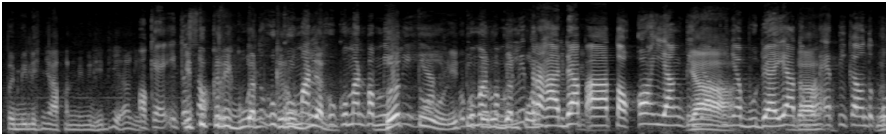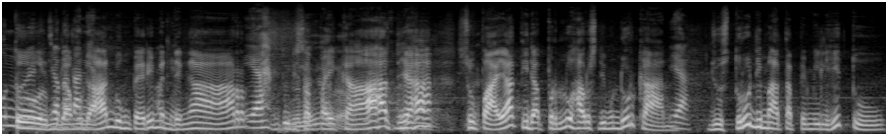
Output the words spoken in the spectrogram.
pemilihnya akan memilih dia. Gitu. Oke, itu, itu so- keriguan, itu hukuman kerugian. hukuman pemilih Betul, ya. itu hukuman kerugian pemilih politik. terhadap uh, tokoh yang tidak Ya, punya budaya ataupun Dah- etika untuk mundur Betul, jabatannya. mudah-mudahan Bung Peri mendengar Ya. untuk disampaikan ya supaya tidak perlu harus dimundurkan. Ya. Justru di mata pemilih itu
